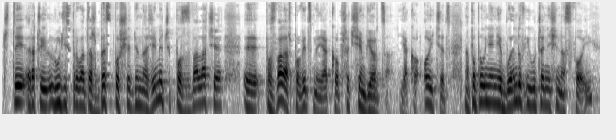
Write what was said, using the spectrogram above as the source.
Czy ty raczej ludzi sprowadzasz bezpośrednio na ziemię, czy pozwalacie, y, pozwalasz powiedzmy jako przedsiębiorca, jako ojciec na popełnianie błędów i uczenie się na swoich?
